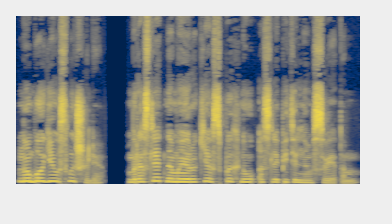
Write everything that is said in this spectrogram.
но боги услышали. Браслет на моей руке вспыхнул ослепительным светом.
